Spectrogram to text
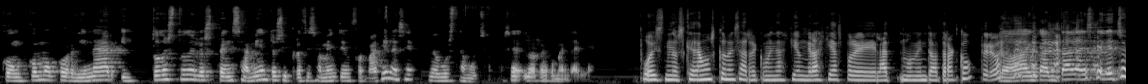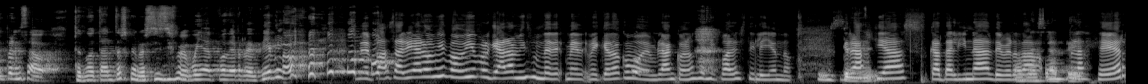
con cómo coordinar y todo esto de los pensamientos y procesamiento de informaciones, me gusta mucho, lo recomendaría. Pues nos quedamos con esa recomendación. Gracias por el momento atraco. Pero... No, encantada. Es que de hecho he pensado, tengo tantos que no sé si me voy a poder decirlo. Me pasaría lo mismo a mí porque ahora mismo me, quedo como en blanco, no sé ni cuál estoy leyendo. Gracias, Catalina, de verdad, un placer.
